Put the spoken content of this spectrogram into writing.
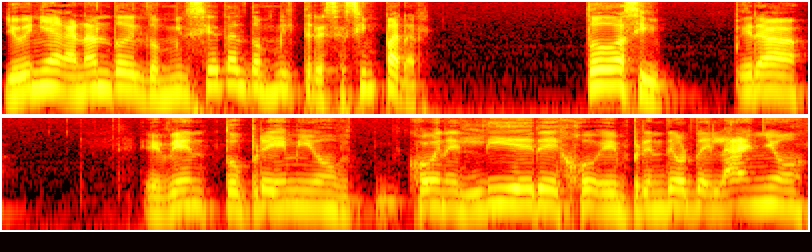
Yo venía ganando del 2007 al 2013, sin parar. Todo así. Era evento, premio, jóvenes líderes, emprendedor del año,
